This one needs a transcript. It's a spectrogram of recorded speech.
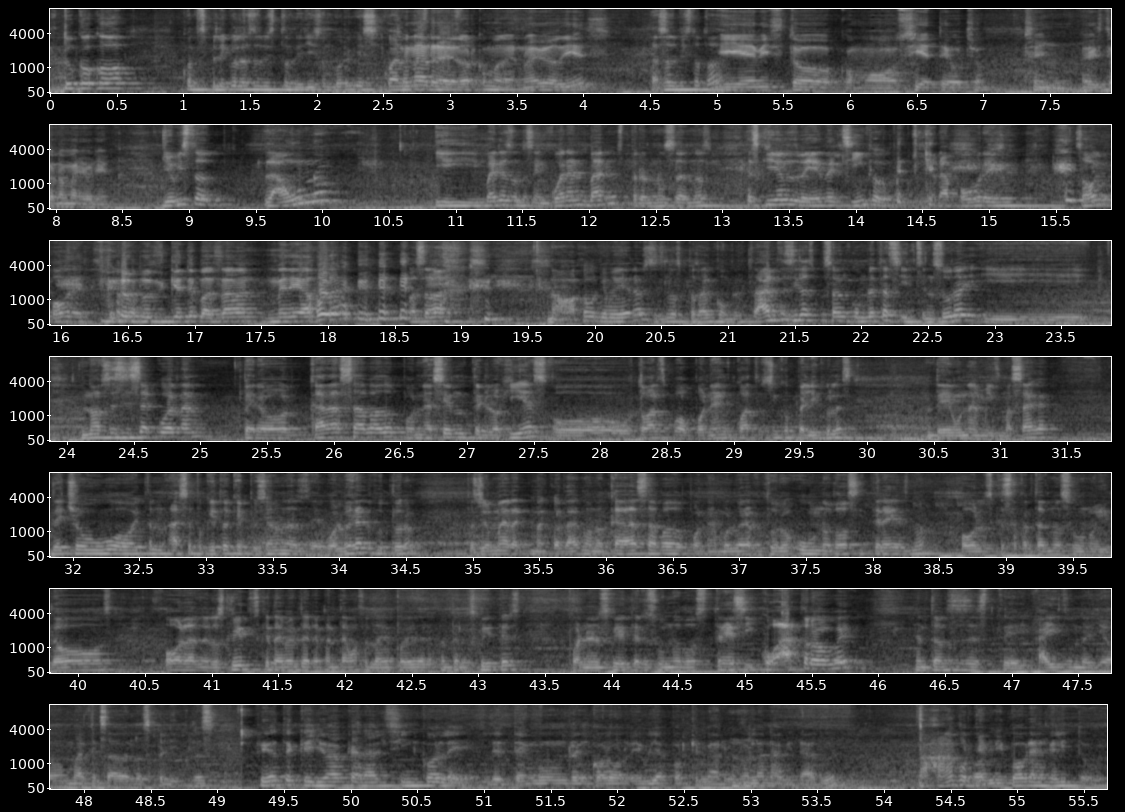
Tú, Coco, ¿cuántas películas has visto de Jason Borges? ¿Y cuál Son alrededor como de 9 o 10. ¿Las has visto todas? Y he visto como 7, 8. Sí, Mm. he visto la mayoría. Yo he visto la 1 y varios donde se encuentran varios, pero no no. Es que yo los veía del 5, porque era pobre, güey. Soy pobre. Pero pues, ¿qué te pasaban? ¿Media hora? Pasaba. No, como que me dieron, sí las pasaban completas. Antes sí las pasaban completas sin censura y no sé si se acuerdan, pero cada sábado ponían hacían trilogías o todas o ponían cuatro o cinco películas de una misma saga. De hecho hubo hace poquito que pusieron las de Volver al Futuro, pues yo me, me acordaba cuando cada sábado ponían Volver al Futuro 1, 2 y 3, ¿no? O los Cazafantasmas 1 y 2, o las de los Critters, que también de repente vamos a hablar de ahí de repente los Critters, ponen los Critters 1, 2, 3 y 4, güey. Entonces este, ahí es donde yo me alcanzaba ver las películas. Fíjate que yo a Canal 5 le, le tengo un rencor horrible porque me arruinó Ujú. la Navidad, güey. Ajá, Por porque mi pobre angelito, güey.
